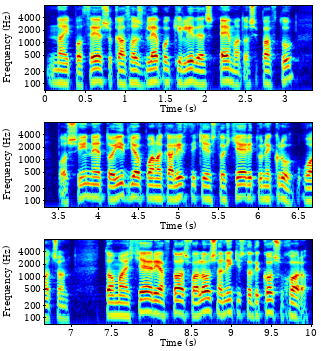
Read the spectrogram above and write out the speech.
να υποθέσω καθώς βλέπω κοιλίδες αίματος υπ' αυτού πως είναι το ίδιο που ανακαλύφθηκε στο χέρι του νεκρού, Βότσον. Το μαχαίρι αυτό ασφαλώς ανήκει στο δικό σου χώρο.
